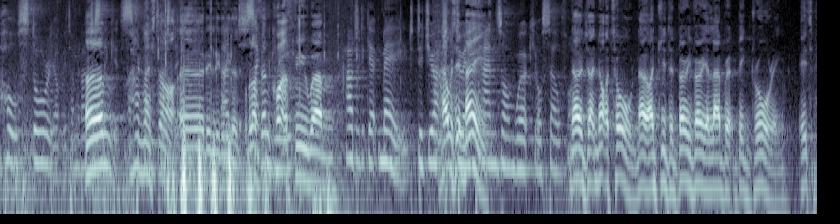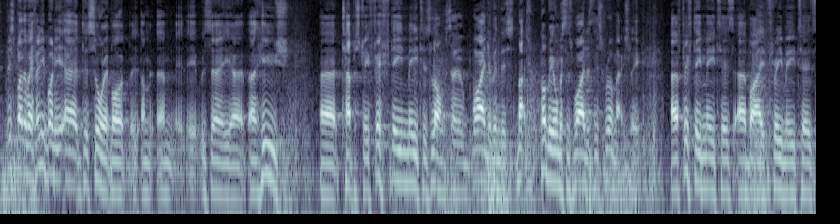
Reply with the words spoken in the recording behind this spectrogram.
whole story of it. I mean, I just Um, think it's how did I start? Uh, diddly And diddly. well, I've done quite a few. Um, How did it get made? Did you actually How was it do any made? hands-on work yourself? On no, it? not at all. No, I did a very, very elaborate big drawing. It's, this, by the way, if anybody uh, saw it, well, um, um, it, it was a, uh, a huge uh, tapestry, 15 metres long, so wider than this, much, probably almost as wide as this room, actually. Uh, 15 metres uh, by 3 metres,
